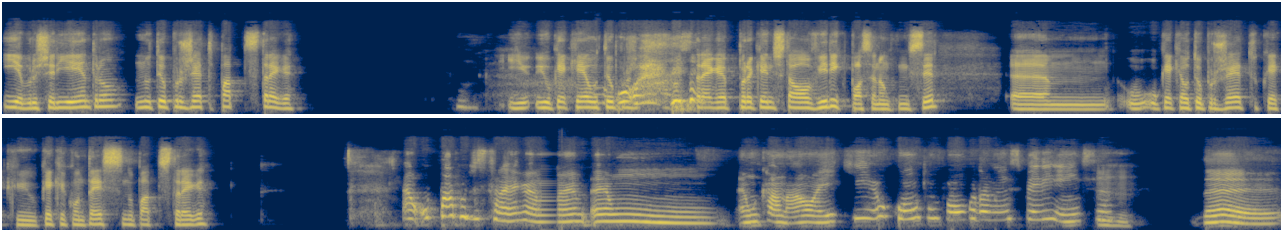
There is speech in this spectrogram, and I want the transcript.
e a bruxaria entram no teu projeto Papo de Strega? E, e, o que é que é o teu projeto de Strega para quem nos está a ouvir e que possa não conhecer? Um, o, o, que é que é o teu projeto? O que é que, o que, é que acontece no Papo de Strega? É, o Papo de Strega né, é um é um canal aí que eu conto um pouco da minha experiência uhum. né,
